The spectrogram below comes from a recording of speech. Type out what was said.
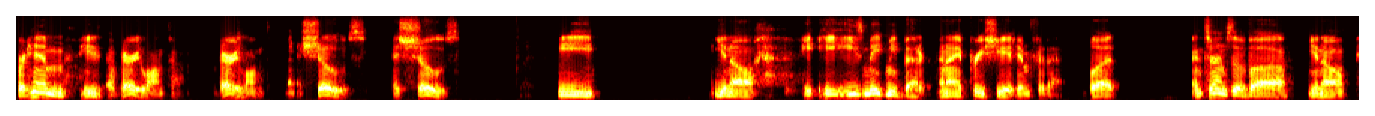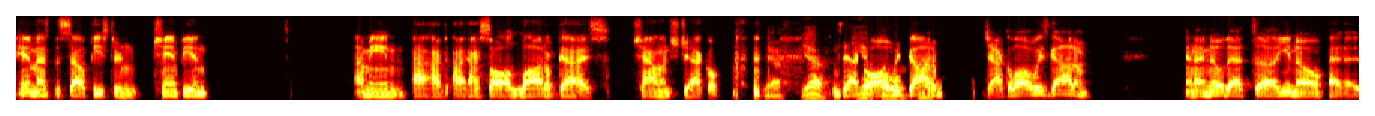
For him, he's a very long time, very long time, and it shows. It shows. He, you know, he, he he's made me better, and I appreciate him for that. But in terms of uh, you know, him as the southeastern champion, I mean, I, I, I saw a lot of guys challenge Jackal. Yeah, yeah. Jackal always got him. Jackal always got him. And I know that uh, you know, uh,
